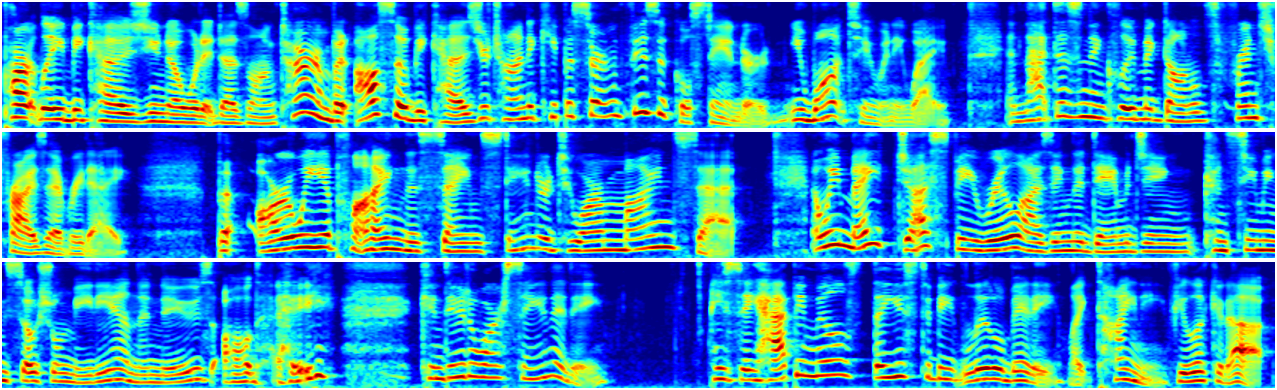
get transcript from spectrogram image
Partly because you know what it does long term, but also because you're trying to keep a certain physical standard. You want to anyway. And that doesn't include McDonald's french fries every day. But are we applying the same standard to our mindset? And we may just be realizing the damaging consuming social media and the news all day can do to our sanity. You see, Happy Meals, they used to be little bitty, like tiny, if you look it up.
